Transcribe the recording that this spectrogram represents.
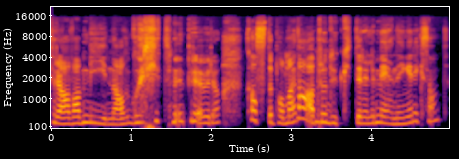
fra hva mine algoritmer prøver å kaste på meg, da, av mm. produkter eller meninger, ikke sant.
